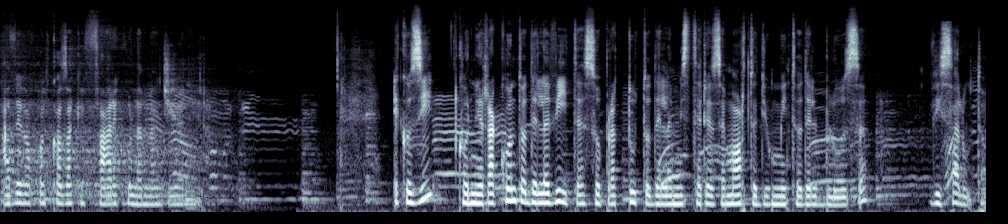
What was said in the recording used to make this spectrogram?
aveva qualcosa a che fare con la magia nera. E così, con il racconto della vita e soprattutto della misteriosa morte di un mito del blues, vi saluto.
